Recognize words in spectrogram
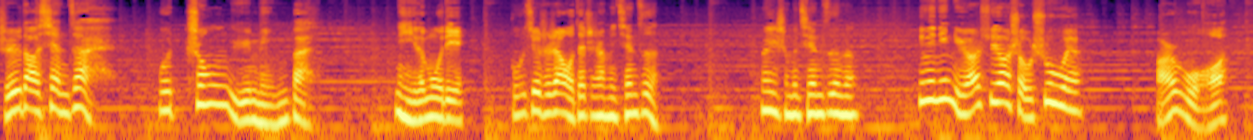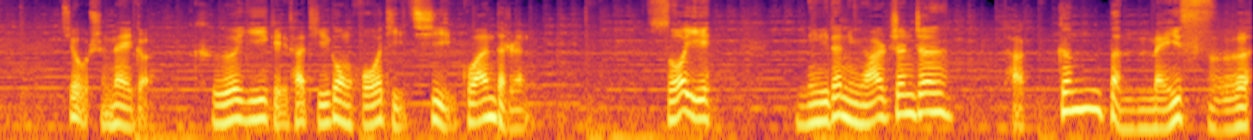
直到现在，我终于明白，你的目的不就是让我在这上面签字？为什么签字呢？因为你女儿需要手术呀，而我就是那个可以给她提供活体器官的人，所以。你的女儿珍珍，她根本没死。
